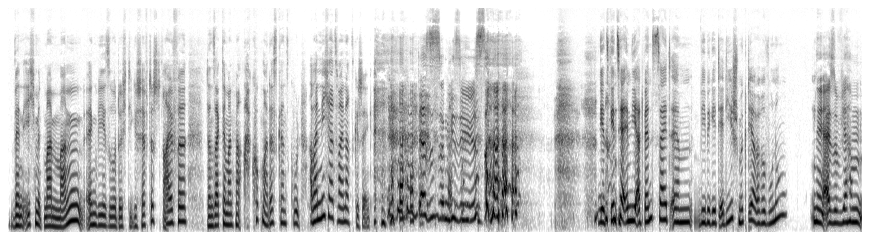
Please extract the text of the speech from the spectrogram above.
Wenn ich mit meinem Mann irgendwie so durch die Geschäfte streife, dann sagt er manchmal, ach guck mal, das ist ganz gut. Aber nicht als Weihnachtsgeschenk. Das ist irgendwie süß. Jetzt geht es ja in die Adventszeit. Ähm, wie begeht ihr die? Schmückt ihr eure Wohnung? Nee, also wir haben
